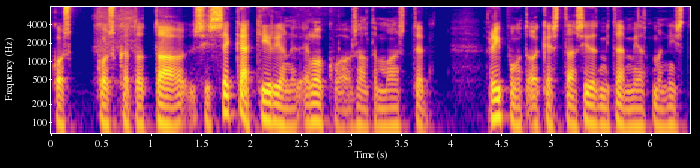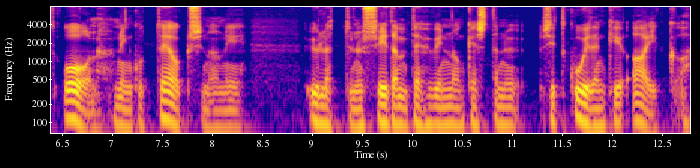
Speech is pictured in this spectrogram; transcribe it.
Kos, koska tota, siis sekä kirjan että elokuvan osalta mä oon sitten, riippumatta oikeastaan siitä, että mitä mieltä mä niistä oon niin kuin teoksina, niin yllättynyt siitä, miten hyvin ne on kestänyt sitten kuitenkin aikaa.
